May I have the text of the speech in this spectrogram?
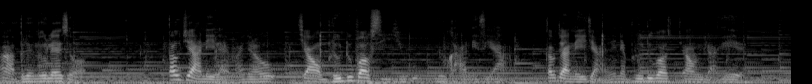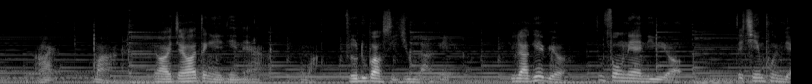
အာဘယ်လိုမျိုးလဲဆိုတော့တောက်ကြနေတိုင်းမှာကျွန်တော်တို့ကျောင်း Bluetooth box စီယူယူခါနေစီဟာတောက်ကြနေကြရင်လည်း Bluetooth box ကျောင်းယူလာခဲ့တယ်အာမှာရောကျွန်တော်တငယ်ချင်းတွေကဟိုမှာ Bluetooth box စီယူလာခဲ့ ယူလာခဲ့ပြီးတော့သူ့ဖုန်းထဲနေပြီးတော့တချင်းဖွင့်ပြ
